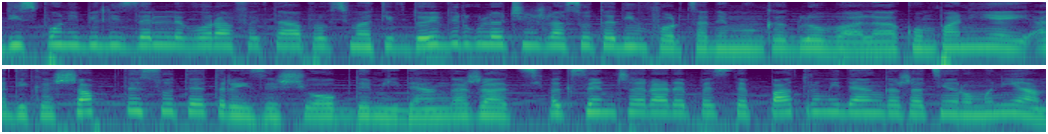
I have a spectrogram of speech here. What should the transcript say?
Disponibilizările vor afecta aproximativ 2,5% din forța de muncă globală a companiei, adică 738.000 de angajați. Accenture are peste 4.000 de angajați în România,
